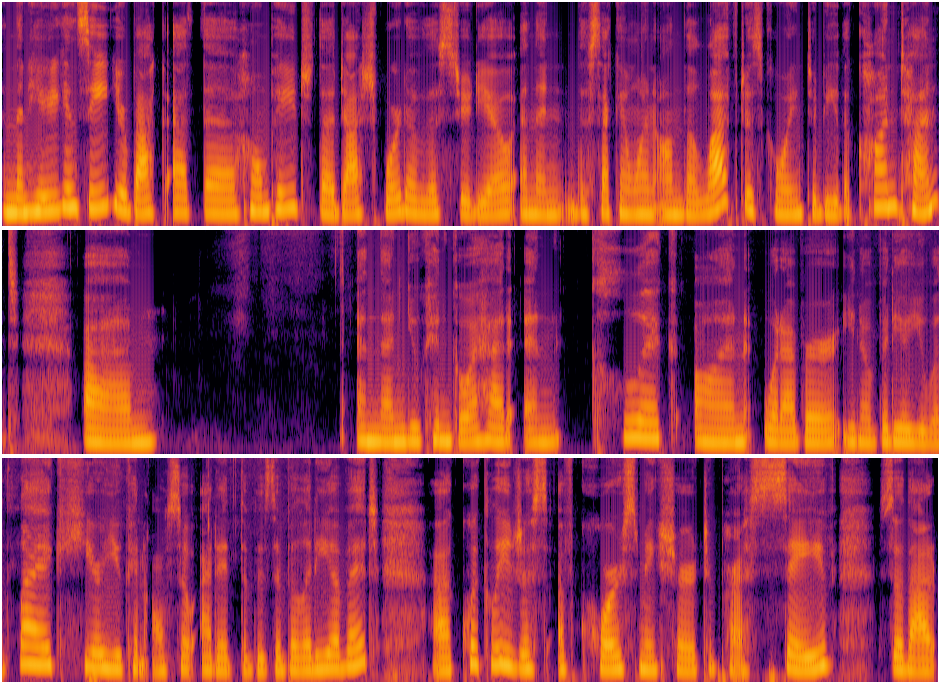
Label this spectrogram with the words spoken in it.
And then here you can see you're back at the homepage, the dashboard of the studio. And then the second one on the left is going to be the content. Um, and then you can go ahead and click on whatever you know video you would like here you can also edit the visibility of it uh, quickly just of course make sure to press save so that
